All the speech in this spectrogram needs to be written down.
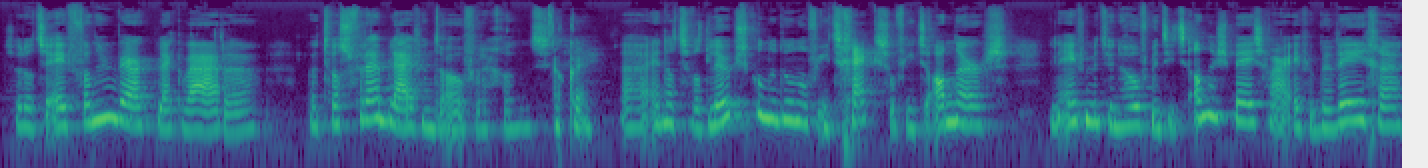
Zodat ze even van hun werkplek waren. Het was vrijblijvend overigens. Oké. Uh, en dat ze wat leuks konden doen of iets geks of iets anders. En even met hun hoofd met iets anders bezig waren, even bewegen.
